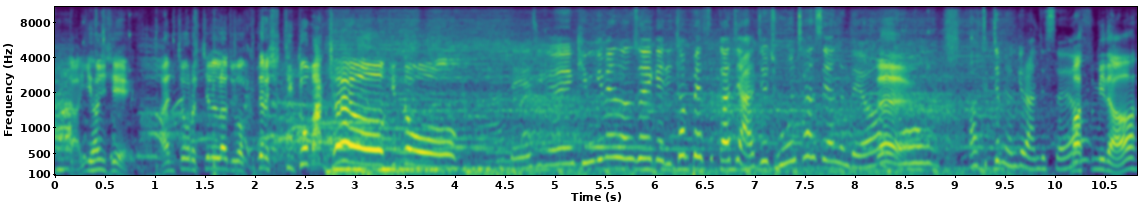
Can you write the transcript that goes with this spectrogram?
자, 이현식 안쪽으로 찔러주고 그대로 슈팅 또 막혀요. 김동욱. 아, 네, 지금 김기민 선수에게 리턴 패스까지 아주 좋은 찬스였는데요. 네. 또, 아, 득점 연결 안 됐어요. 맞습니다.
